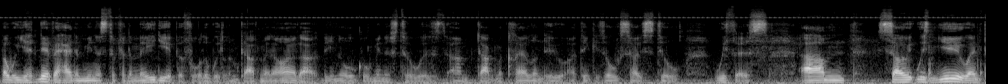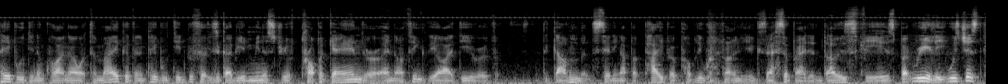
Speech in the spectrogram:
but we had never had a minister for the media before the Whitlam government either. The inaugural minister was um, Doug McClelland, who I think is also still with us. Um, so it was new, and people didn't quite know what to make of it. And people did refer it was going to be a ministry of propaganda, and I think the idea of the government setting up a paper probably would have only exacerbated those fears. But really, it was just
